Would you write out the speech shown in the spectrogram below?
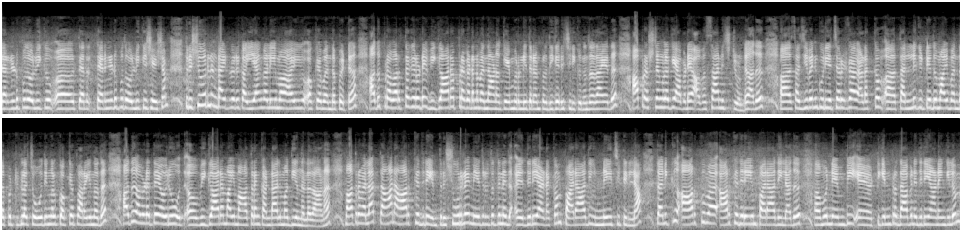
തെരഞ്ഞെടുപ്പ് തോൽവിക്ക് തെരഞ്ഞെടുപ്പ് തോൽവിക്ക് ശേഷം തൃശ്ശൂരിൽ ഉണ്ടായിട്ടുള്ള ഒരു കയ്യാങ്കളിയുമായി ഒക്കെ ബന്ധപ്പെട്ട് അത് പ്രവർത്തകരുടെ വികാര പ്രകടനം എന്നാണ് കെ. മുരളീധരൻ പ്രതികരിച്ചിരിക്കുന്നത്. അതായത് ആ പ്രശ്നങ്ങളൊക്കെ അവിടെ അവസാനിച്ചിട്ടുണ്ട്. അത് സജീവൻ കുര്യച്ചർക്ക് അടക്കം തല്ല് കിട്ടിയതുമായി ബന്ധപ്പെട്ടിട്ടുള്ള ചോദ്യങ്ങൾക്കൊക്കെ പറയുന്നത് അത് അവിടുത്തെ ഒരു വികാരമായി മാത്രം കണ്ടാൽ മതി എന്നുള്ളതാണ്. മാത്രമല്ല താൻ ആർക്കെതിരെയും തൃശ്ശൂരിലെ നേതൃത്വത്തിന് എതിരെ അടക്കം പരാതി ഉന്നയിച്ചിട്ടില്ല. തനിക്ക് ആർക്കും ആർക്കെതിരെയും പരാതിയില്ല അത് മുൻ എം പി ടി എൻ പ്രതാപനെതിരെയാണെങ്കിലും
